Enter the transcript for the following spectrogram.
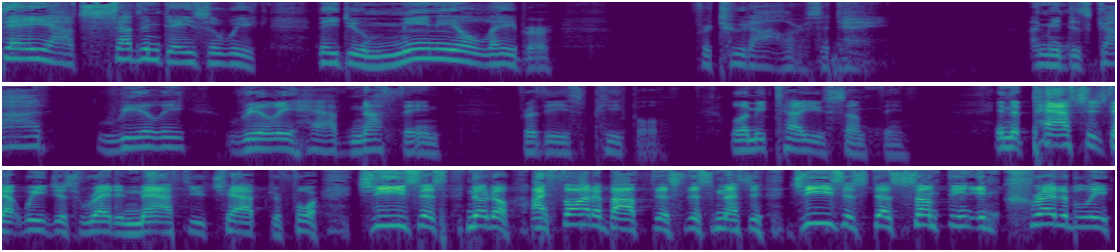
day out, seven days a week they do menial labor for $2 a day. I mean, does God really, really have nothing for these people? Well, let me tell you something in the passage that we just read in Matthew chapter 4. Jesus, no, no, I thought about this, this message. Jesus does something incredibly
